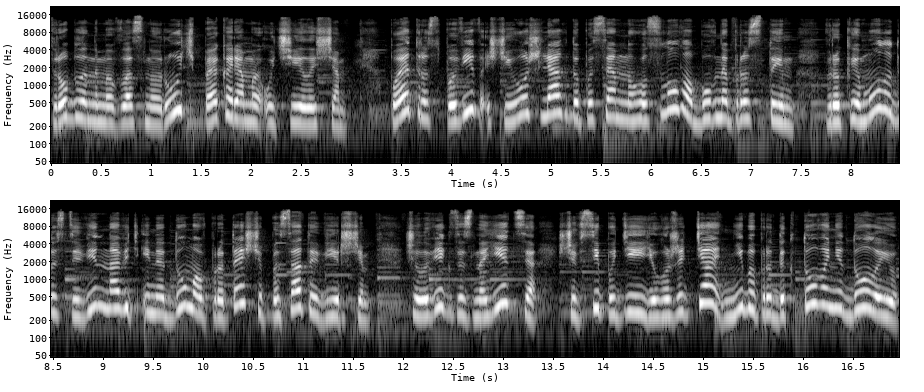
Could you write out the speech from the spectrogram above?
зробленими власноруч пекарями училища. Поет розповів, що його шлях до писемного слова був непростим. В роки молодості він навіть і не думав про те, щоб писати вірші. Чоловік зізнається, що всі події його життя ніби продиктовані долею,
